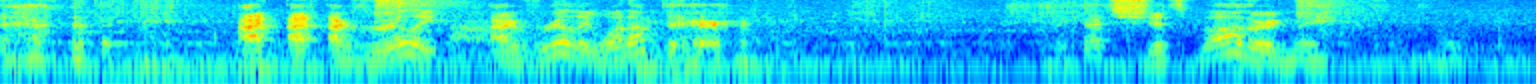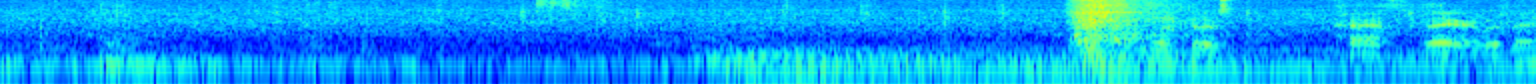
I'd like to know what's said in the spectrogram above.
I, I, I really, I really went up there. Like, that shit's bothering me. I wouldn't put a path there, would they?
